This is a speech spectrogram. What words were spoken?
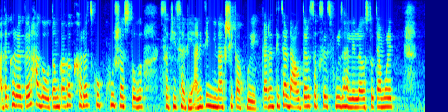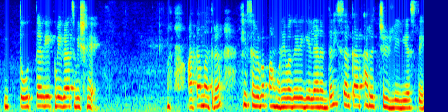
आता खरं तर हा गौतम काका खरंच खूप खुश असतो ग सखीसाठी आणि ती मीनाक्षी काकू एक. कारण तिचा डाव तर सक्सेसफुल झालेला असतो त्यामुळे तो तर एक वेगळाच विषय आहे. आता मात्र हे सर्व पाहुणे वगैरे गेल्यानंतर ही सरकार फारच चिडलेली असते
